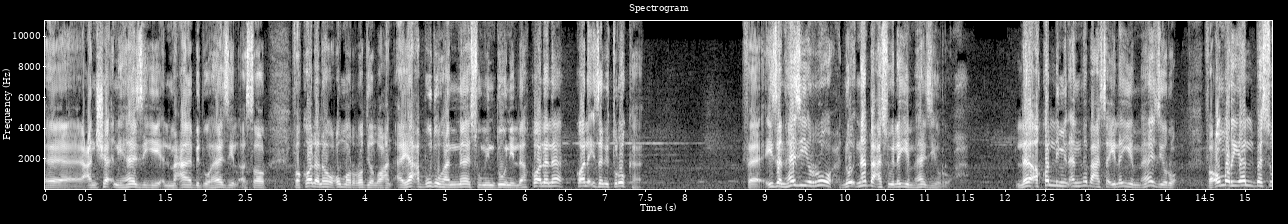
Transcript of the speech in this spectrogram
آه، عن شأن هذه المعابد وهذه الآثار. فقال له عمر رضي الله عنه أيعبدها الناس من دون الله؟ قال لا. قال إذا اتركها. فإذا هذه الروح نبعث إليهم هذه الروح. لا أقل من أن نبعث إليهم هذه الروح. فعمر يلبس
